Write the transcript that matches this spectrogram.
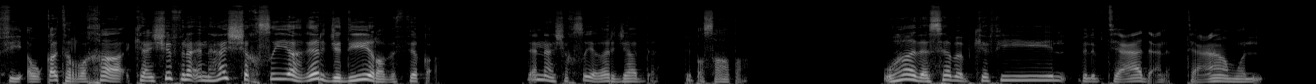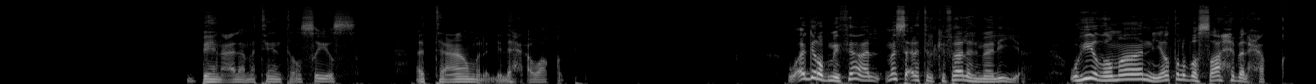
في أوقات الرخاء كان شفنا أن هالشخصية غير جديرة بالثقة لأنها شخصية غير جادة ببساطة. وهذا سبب كفيل بالابتعاد عن التعامل بين علامتين تنصيص التعامل اللي له عواقب. وأقرب مثال مسألة الكفالة المالية وهي ضمان يطلب صاحب الحق.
